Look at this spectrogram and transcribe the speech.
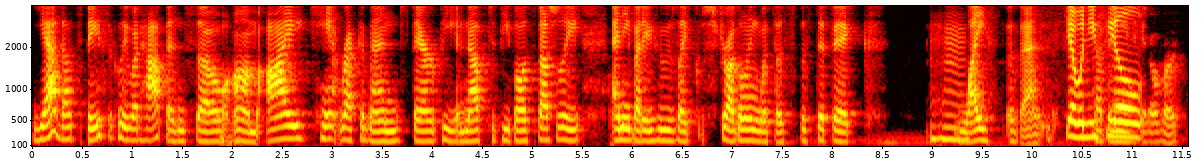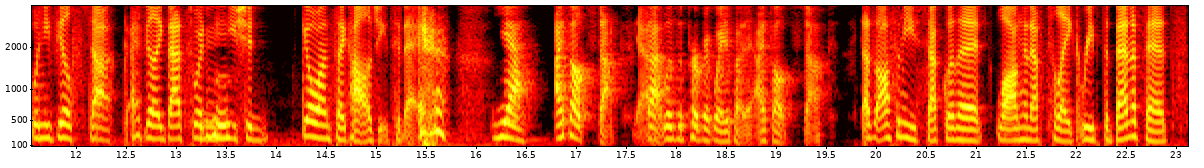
Yeah, that's basically what happened. So um, I can't recommend therapy enough to people, especially anybody who's like struggling with a specific mm-hmm. life event. Yeah, when you feel when you feel stuck, I feel like that's when mm-hmm. you should go on psychology today. yeah, I felt stuck. Yeah. That was a perfect way to put it. I felt stuck. That's awesome. You stuck with it long enough to like reap the benefits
